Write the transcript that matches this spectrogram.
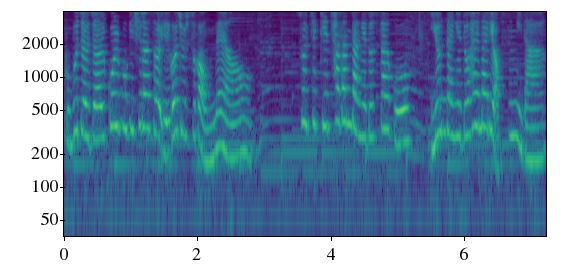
구구절절 꼴 보기 싫어서 읽어줄 수가 없네요. 솔직히 차단당해도 싸고 이혼당해도 할 말이 없습니다.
